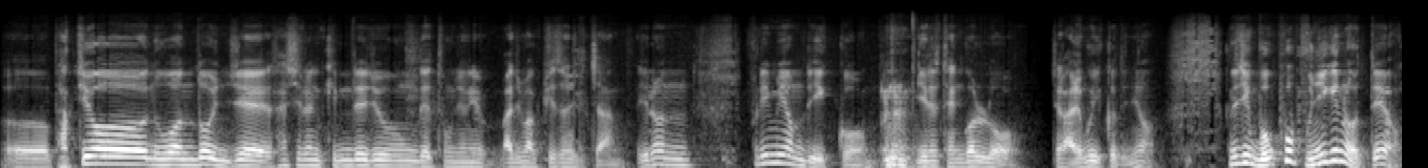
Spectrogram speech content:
어, 박지원 의원도 이제 사실은 김대중 대통령의 마지막 비서실장 이런 프리미엄도 있고 이래서 된 걸로 제가 알고 있거든요. 근데 지금 목포 분위기는 어때요?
